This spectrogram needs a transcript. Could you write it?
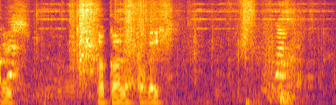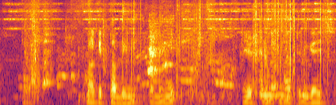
Guys, kakalat pa guys. Bakit tabingi? Tabingi. Ayusin lang natin guys.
